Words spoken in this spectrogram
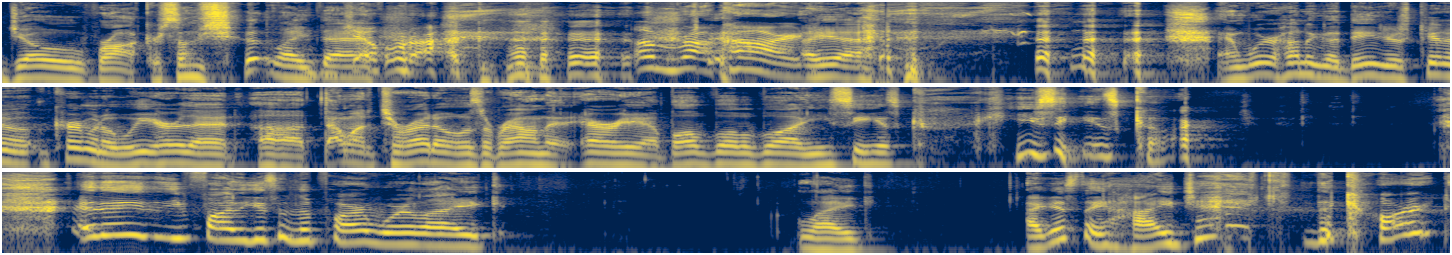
Joe Rock or some shit like that. Joe Rock. I'm rock hard. Yeah. and we're hunting a dangerous criminal. We heard that uh, Dominic Toretto was around that area. Blah blah blah blah. And you see his, car, you see his car, and then you finally get to the part where like, like, I guess they hijack the cart.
